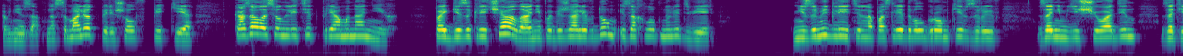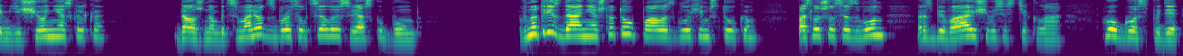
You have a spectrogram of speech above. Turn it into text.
Внезапно самолет перешел в пике. Казалось, он летит прямо на них. Пегги закричала, они побежали в дом и захлопнули дверь. Незамедлительно последовал громкий взрыв, за ним еще один, затем еще несколько. Должно быть, самолет сбросил целую связку бомб. Внутри здания что-то упало с глухим стуком. Послышался звон разбивающегося стекла. «О, Господи!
